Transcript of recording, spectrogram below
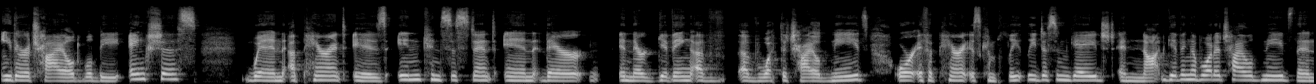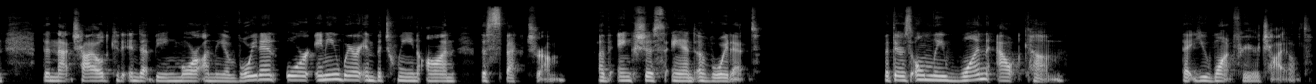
Either a child will be anxious when a parent is inconsistent in their in their giving of of what the child needs or if a parent is completely disengaged and not giving of what a child needs then then that child could end up being more on the avoidant or anywhere in between on the spectrum of anxious and avoidant but there's only one outcome that you want for your child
